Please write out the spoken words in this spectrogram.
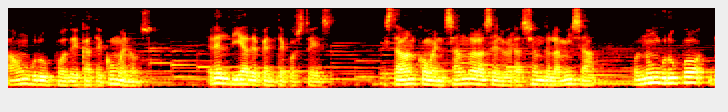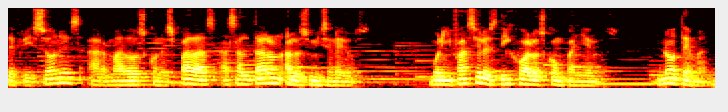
a un grupo de catecúmenos. Era el día de Pentecostés. Estaban comenzando la celebración de la misa cuando un grupo de frisones armados con espadas asaltaron a los misioneros. Bonifacio les dijo a los compañeros, no teman,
